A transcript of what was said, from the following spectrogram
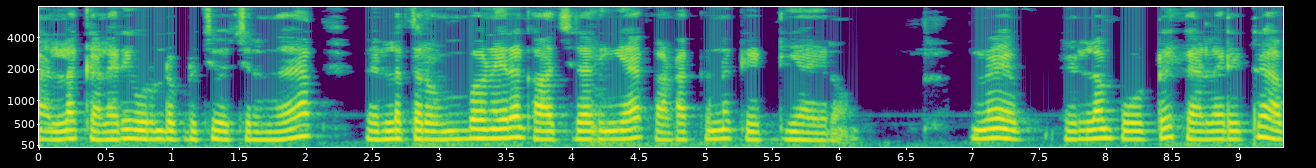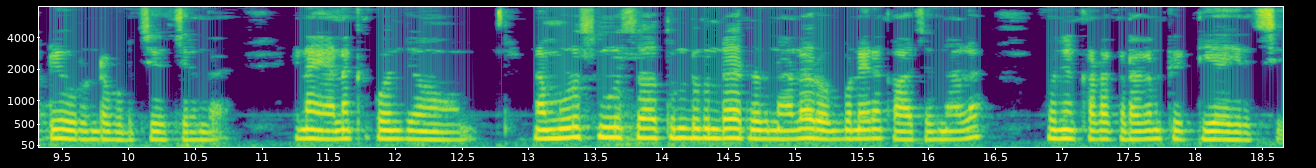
நல்லா கிளறி உருண்டை பிடிச்சி வச்சுருங்க. வெள்ளத்தை ரொம்ப நேரம் காய்ச்சிடாதீங்க. கடக்குன்னு கெட்டியாயிரும் இல்லை எல்லாம் போட்டு கிளறிட்டு அப்படியே உருண்டை பிடிச்சி வச்சுருங்க. ஏன்னா எனக்கு கொஞ்சம் நான் முழுசு முழுசாக துண்டு துண்டாக இருந்ததுனால ரொம்ப நேரம் காய்ச்சதுனால கொஞ்சம் கட கடகன்னு கெட்டியாயிருச்சு.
